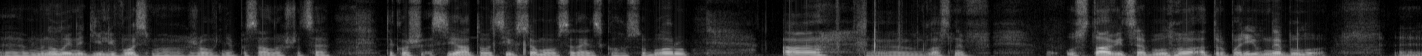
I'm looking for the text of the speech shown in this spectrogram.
Е, Минулої неділі, 8 жовтня, писало, що це також свято отців Сьомого Вселенського собору. А е, власне в уставі це було, а тропарів не було. Е,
